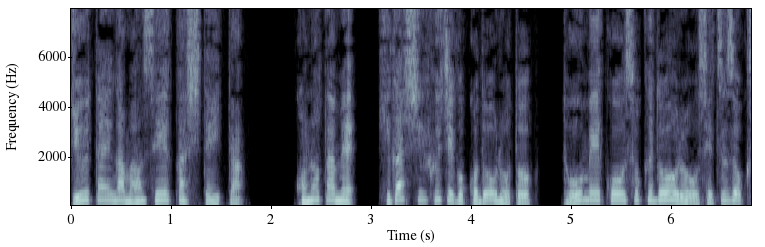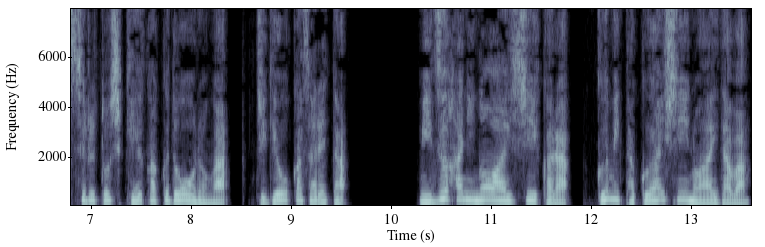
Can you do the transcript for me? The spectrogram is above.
渋滞が慢性化していた。このため、東富士五湖道路と東名高速道路を接続する都市計画道路が事業化された。水埴の IC からグミタク IC の間は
